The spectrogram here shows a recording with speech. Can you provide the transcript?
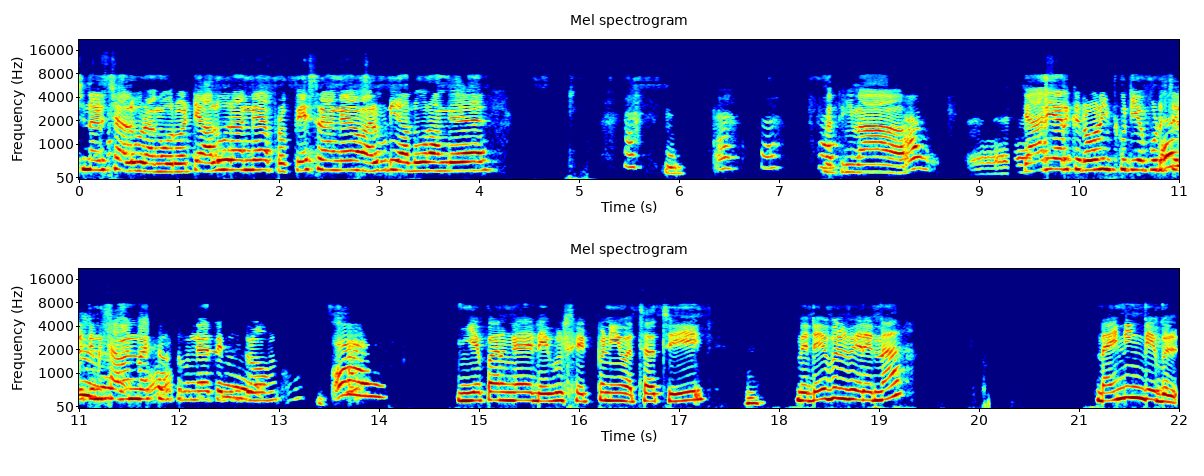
நடிச்சு நடிச்சு அழுகுறாங்க ஒரு வாட்டி அழுகுறாங்க அப்புறம் பேசுறாங்க மறுபடியும் அழுகுறாங்க பாத்தீங்களா? யார் யாருக்கு ரோனித் குட்டிய பிடிச்சிருக்குன்னு கமெண்ட் பாக்ஸ்ல சொல்லுங்க தெரிஞ்சுக்கிறோம். இங்க பாருங்க டேபிள் செட் பண்ணி வச்சாச்சு. இந்த டேபிள் வேற என்ன? டைனிங் டேபிள்.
